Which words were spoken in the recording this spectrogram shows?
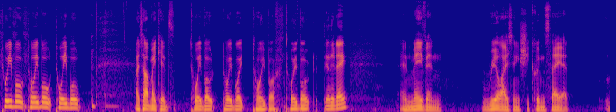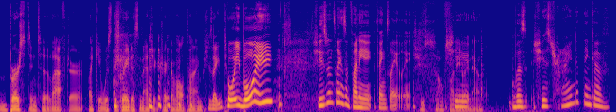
toy boat toy boat toy boat. I taught my kids toy boat toy boat toy boat toy boat the other day, and Maven, realizing she couldn't say it, burst into laughter like it was the greatest magic trick of all time. She's like, "Toy boy." She's been saying some funny things lately. She's so funny She- right now. Was she was trying to think of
